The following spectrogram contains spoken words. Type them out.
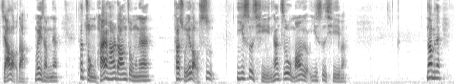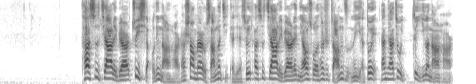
甲老大。为什么呢？他总排行当中呢，他属于老四。一四七，你看子午卯酉一四七嘛。那么呢，他是家里边最小的男孩，他上边有三个姐姐，所以他是家里边的。你要说他是长子呢，也对，他家就这一个男孩，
